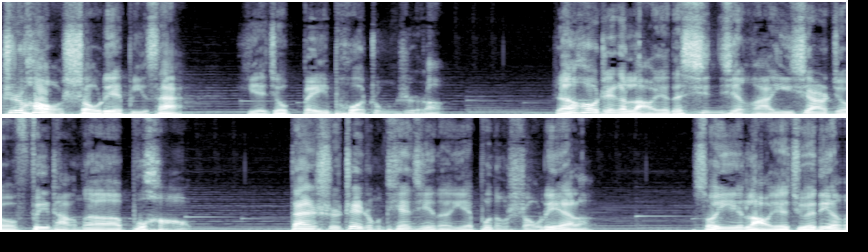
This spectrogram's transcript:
之后狩猎比赛也就被迫终止了。然后这个老爷的心情啊一下就非常的不好。但是这种天气呢，也不能狩猎了，所以老爷决定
